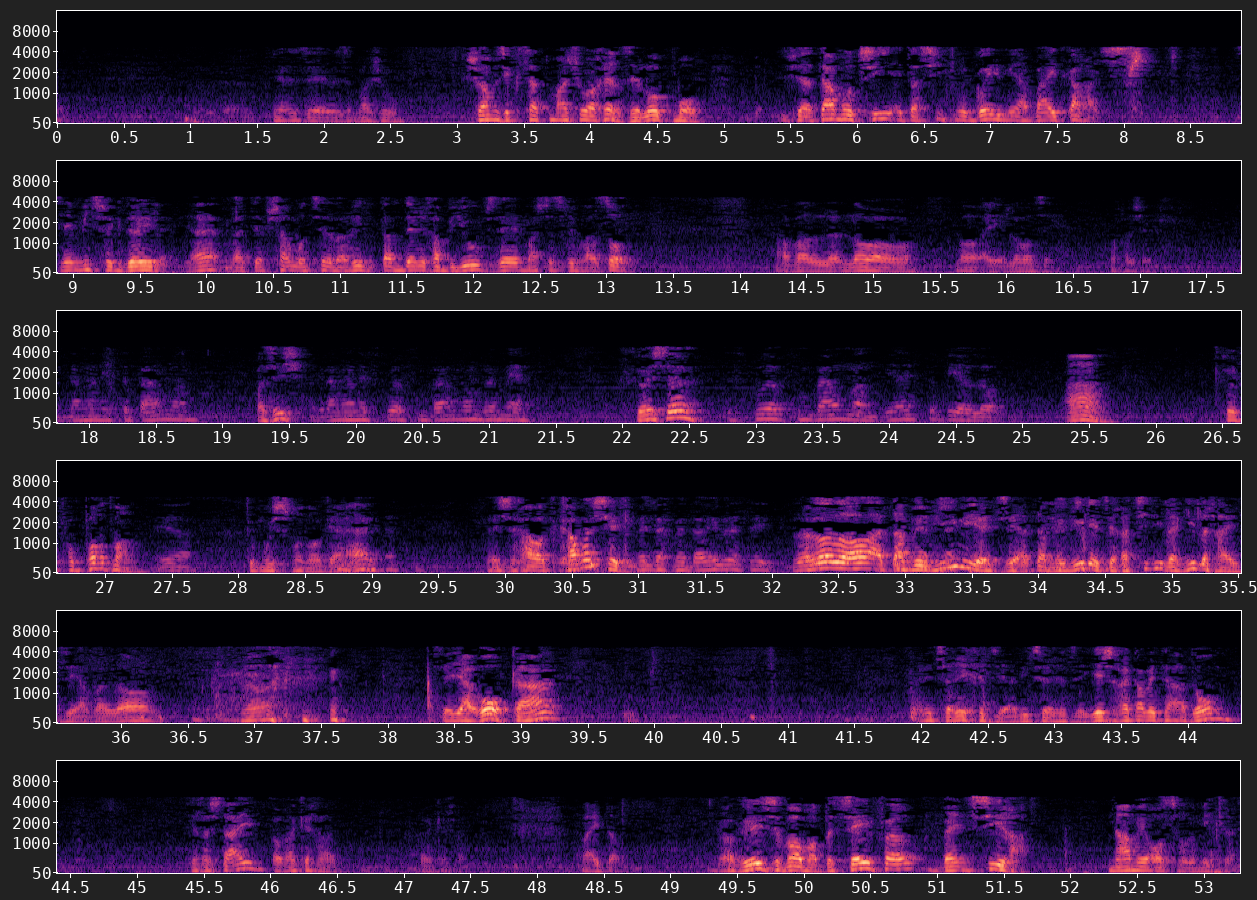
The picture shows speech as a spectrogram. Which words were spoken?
זה, זה משהו... שם זה קצת משהו אחר, זה לא כמו... שאתה מוציא את הספר גויים מהבית ככה, זה מצווה גדולה, ואפשר להוציא, להוריד אותם דרך הביוב, זה מה שצריכים לעשות. אבל לא, לא, לא זה, לא חושב. למה נכתב פעם? Was ist? Wir haben eine Spur von Baumann bemerkt. Grüße? Die Spur von Baumann, wie heißt der Biolog? Ah, von Portman. Ja. Du musst mir noch, gell? יש לך עוד כמה שלי. לא, לא, לא, אתה מביא לי את זה, אתה מביא לי את זה, רציתי להגיד לך את זה, אבל לא... זה ירוק, אה? אני צריך את זה, אני צריך את זה. יש לך גם את האדום? יש לך שתיים או רק אחד? פרק אחד. weiter. רב יוסף אומר, בספר בן סירה, נמי אוסר למקרה.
